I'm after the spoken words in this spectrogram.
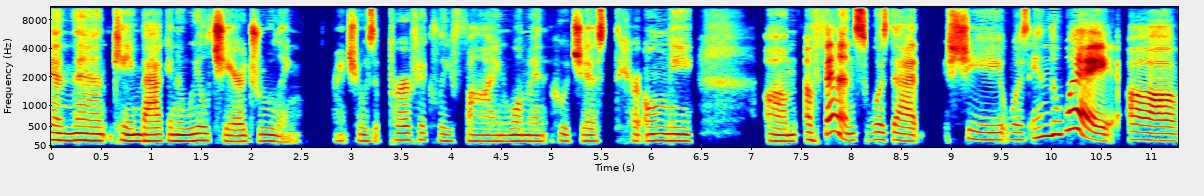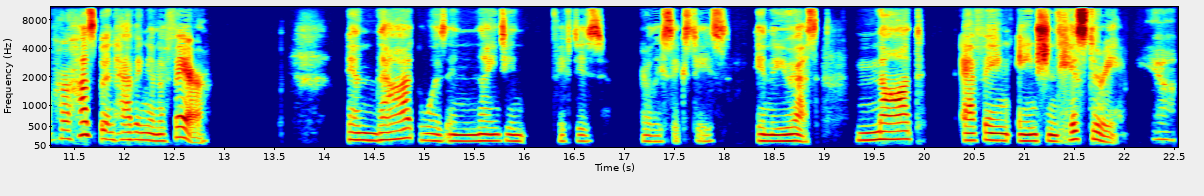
and then came back in a wheelchair drooling right? She was a perfectly fine woman who just her only um, offense was that she was in the way of her husband having an affair. And that was in 1950s early 60s in the us not effing ancient history. Yeah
